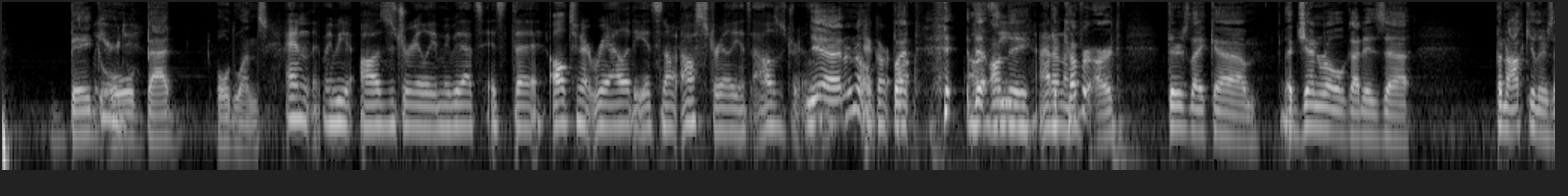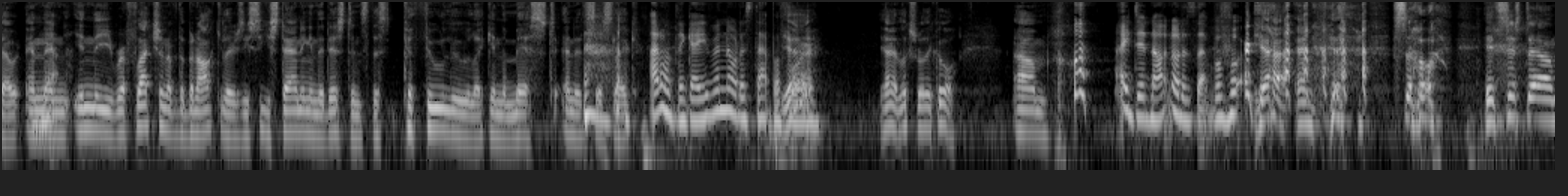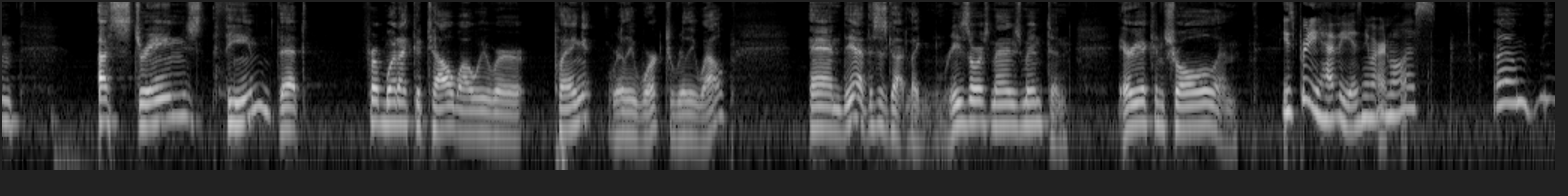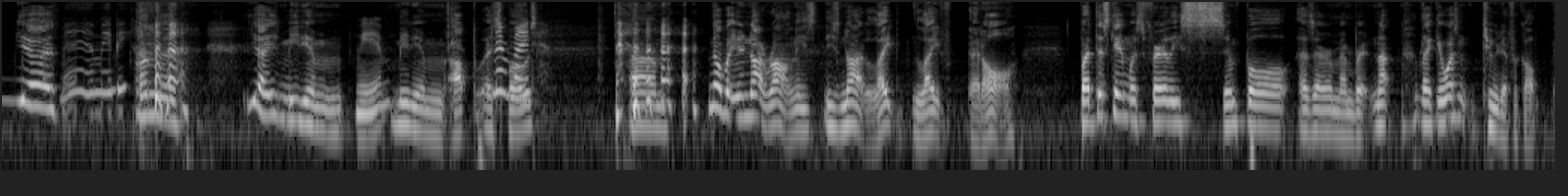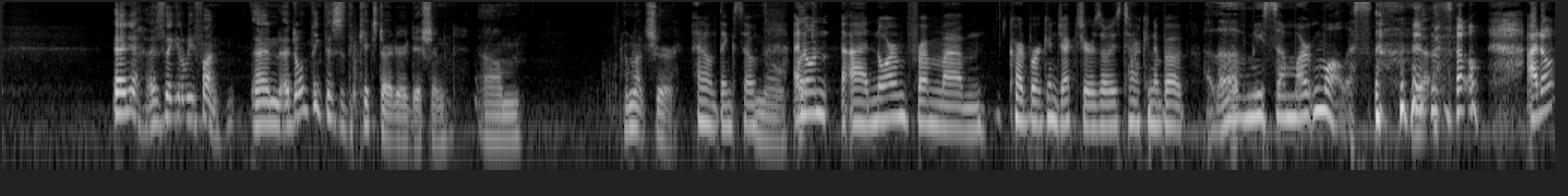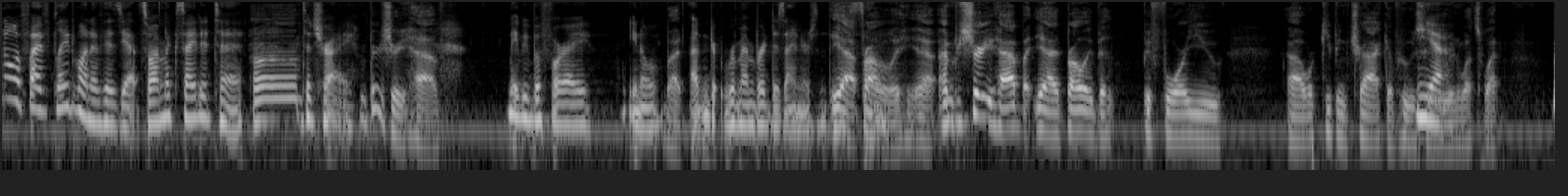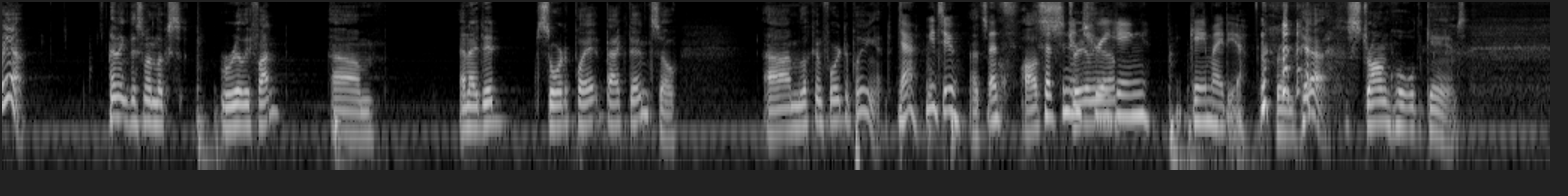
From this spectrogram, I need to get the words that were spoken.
big Weird. old bad old ones. And maybe Australia. Maybe that's it's the alternate reality. It's not Australia. It's Australia. Yeah, I don't know. Or but the, on the, I the cover art, there's like um, a general got his uh, binoculars out, and then in the reflection of the binoculars, you see standing in the distance this Cthulhu, like in the mist, and it's just like, I don't think I even noticed that before. yeah, yeah, it looks really cool. I did not notice that before. Yeah, and so it's just um, a strange theme that, from what I could tell while we were playing it, really worked really well. And yeah, this has got like resource management and area control and He's pretty heavy, isn't he, Martin Wallace? um yeah Eh, maybe on the yeah he's medium medium. medium up I Never suppose. mind. Um, no, but you're not wrong. He's he's not light light at all. But this game was fairly simple as I remember it. Not like it wasn't too difficult. And yeah, I just think it'll be fun. And I don't think this is the Kickstarter edition. Um, I'm not sure. I don't think so. No, I know uh, Norm from um, Cardboard Conjecture is always talking about I love me some Martin Wallace. Yeah. so I don't know if I've played one of his yet. So I'm excited to Um, to try. I'm pretty sure you have. Maybe before I, you know, But- under, remember designers and things. Yeah, so- probably. Yeah, I'm sure you have. But yeah, probably be- before you uh, were keeping track of who's Yeah. who and what's what. But yeah, I think this one looks really fun. Um, and I did sort of play it back then, so I'm looking forward to playing it. Yeah, me too. That's That's, such an intriguing game idea. From yeah, Stronghold Games.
